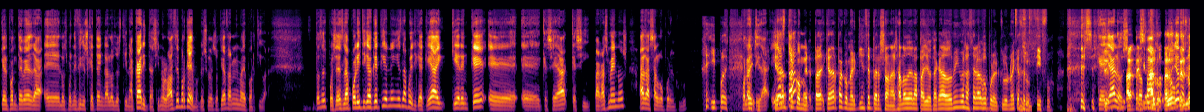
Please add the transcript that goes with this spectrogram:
que el Pontevedra eh, los beneficios que tenga los destina a Cáritas. Si no lo hace, ¿por qué? Porque es una sociedad anónima deportiva. Entonces, pues es la política que tienen y es la política que hay. Quieren que, eh, eh, que sea que si pagas menos, hagas algo por el club, y pues, por la oye, entidad. Y quedar para comer, pa- quedar para comer 15 personas a lo de la payota cada domingo es hacer algo por el club, no hay que hacer Eso. un tifo. Que ya lo sé, Ah, pero Pablo, algo, yo pero no,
